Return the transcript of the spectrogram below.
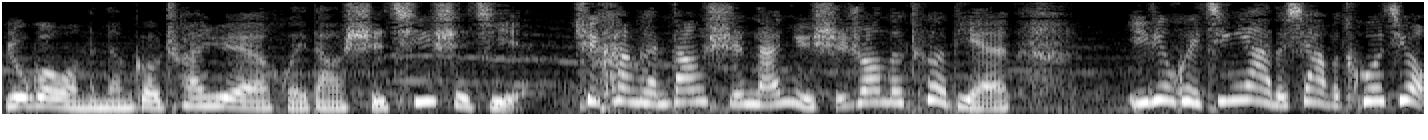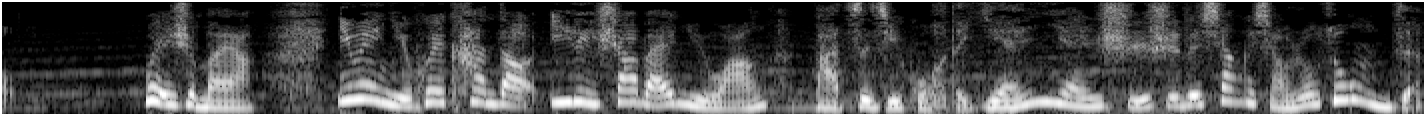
如果我们能够穿越回到十七世纪，去看看当时男女时装的特点，一定会惊讶的下巴脱臼。为什么呀？因为你会看到伊丽莎白女王把自己裹得严严实实的，像个小肉粽子，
